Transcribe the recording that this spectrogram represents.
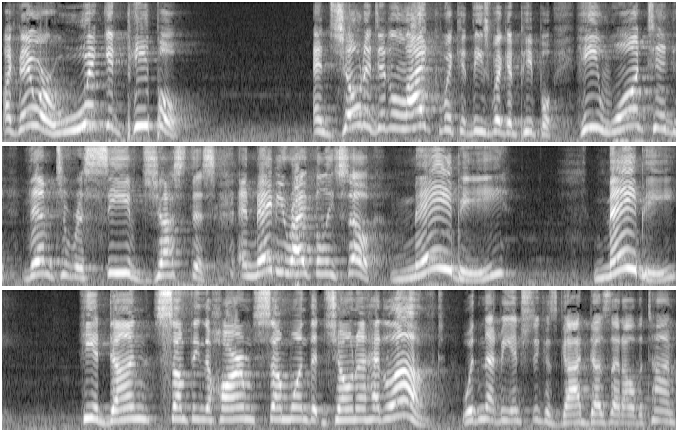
Like they were wicked people. And Jonah didn't like wicked, these wicked people. He wanted them to receive justice. And maybe rightfully so. Maybe, maybe he had done something to harm someone that Jonah had loved. Wouldn't that be interesting? Because God does that all the time,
